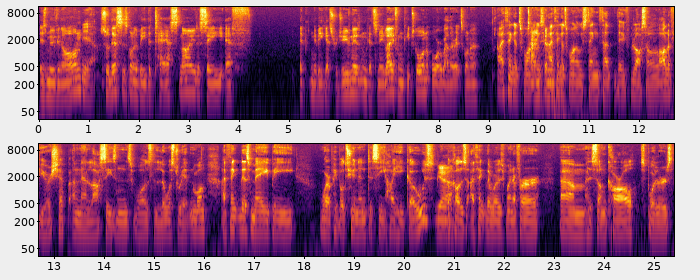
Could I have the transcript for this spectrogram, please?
is moving on. Mm-hmm. Yeah. So this is going to be the test now to see if it maybe gets rejuvenated and gets a new life and keeps going, or whether it's going to. I think it's one. Of those, and- I think it's one of those things that they've lost a lot of viewership, and then last season's was the lowest rating one. I think this may be where people tune in to see how he goes. Yeah. Because I think there was whenever um, his son Carl, spoilers,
